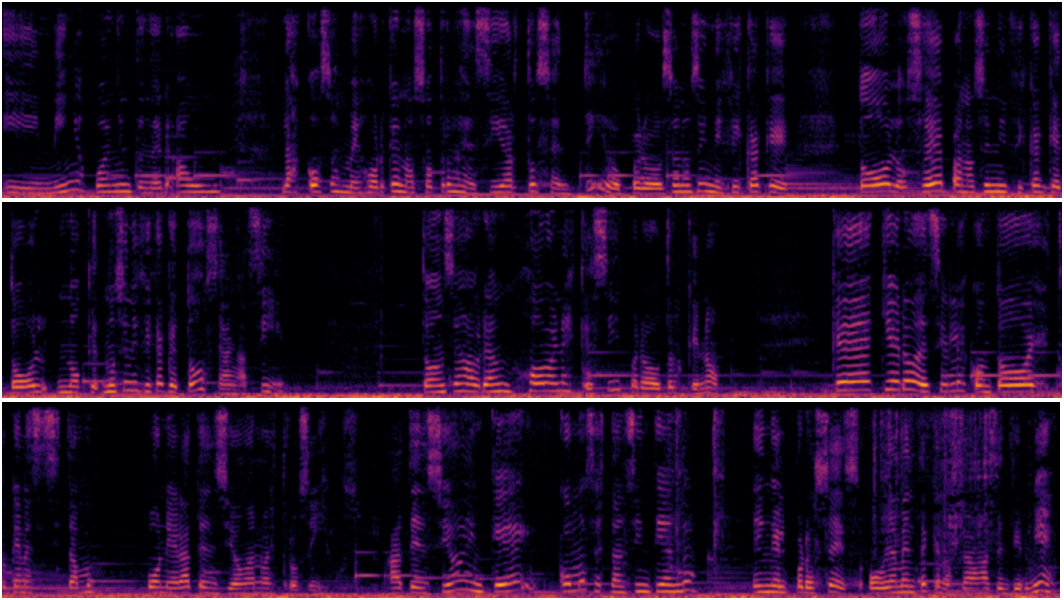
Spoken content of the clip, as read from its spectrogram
y niños pueden entender aún las cosas mejor que nosotros en cierto sentido, pero eso no significa que todo lo sepa, no significa que todo, no, que, no significa que todos sean así. Entonces habrán jóvenes que sí, pero otros que no. ¿Qué quiero decirles con todo esto? Que necesitamos poner atención a nuestros hijos. Atención en qué, cómo se están sintiendo en el proceso. Obviamente que no se van a sentir bien.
